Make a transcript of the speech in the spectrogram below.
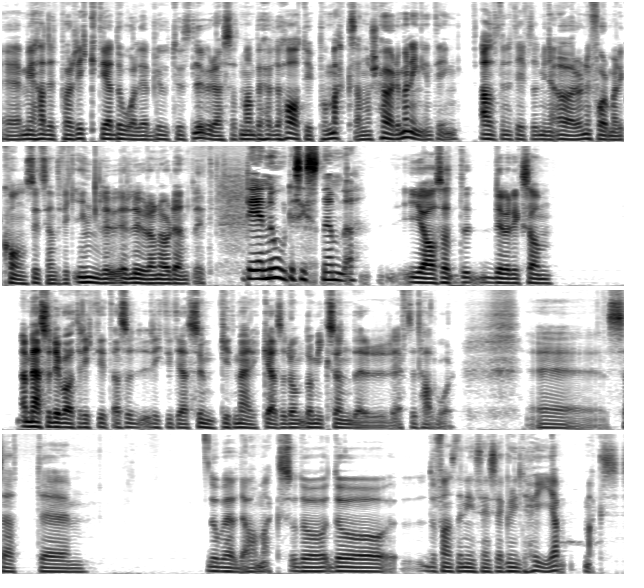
Eh, Men jag hade ett par riktiga dåliga bluetooth-lurar så att man behövde ha typ på max, annars hörde man ingenting. Alternativt att mina öron är formade konstigt så jag inte fick in lu- lurarna ordentligt. Det är nog det sistnämnda. Ja, så att det var liksom Ja, men alltså det var ett riktigt, alltså riktigt ja, sunkigt märke, alltså de, de gick sönder efter ett halvår. Eh, så att eh, då behövde jag ha max och då, då, då fanns det en inställning så jag kunde inte höja max.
